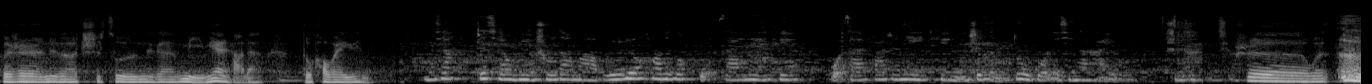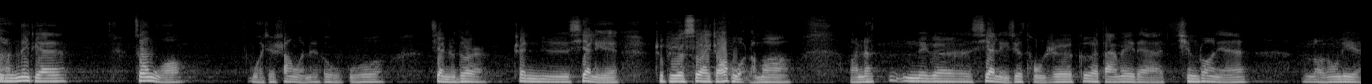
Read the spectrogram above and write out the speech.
和是那个吃做那个米面啥的，都靠外运。你像之前我们也说到嘛，五月六号那个火灾那一天，火灾发生那一天，你是怎么度过的？现在还有是不是？就是我 那天中午，我就上我那个五湖建筑队镇县里，这不是四外着火了吗？完了，那个县里就通知各个单位的青壮年劳动力。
